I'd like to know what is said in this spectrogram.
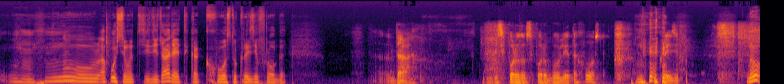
Ну, опустим эти детали, это как хвост у Крейзи Фрога. Да. До сих пор идут споры, был ли это хвост у Крейзи Ну,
